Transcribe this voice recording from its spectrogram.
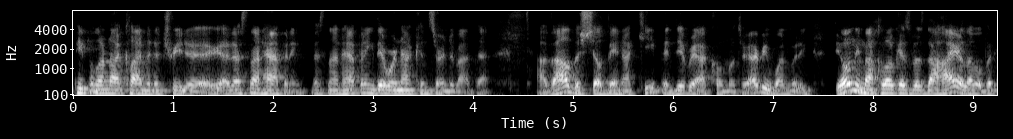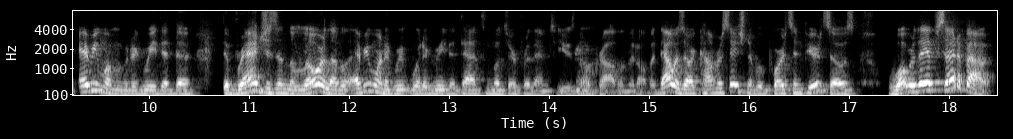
People are not climbing a tree to, that's not happening. That's not happening. They were not concerned about that. Aval b'shel ben akip and divrei akol mutter. Everyone would. The only machlokas was the higher level, but everyone would agree that the the branches in the lower level, everyone agree, would agree that that's mutter for them to use, no problem at all. But that was our conversation of ports and pirzos. What were they upset about?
